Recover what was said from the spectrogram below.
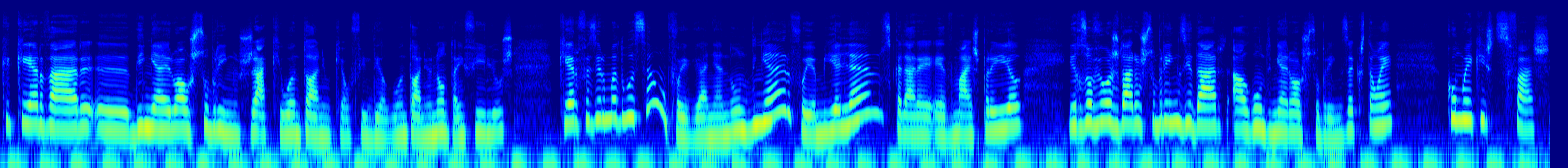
que quer dar uh, dinheiro aos sobrinhos, já que o António, que é o filho dele, o António não tem filhos, quer fazer uma doação. Foi ganhando um dinheiro, foi amealhando, se calhar é, é demais para ele, e resolveu ajudar os sobrinhos e dar algum dinheiro aos sobrinhos. A questão é como é que isto se faz?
